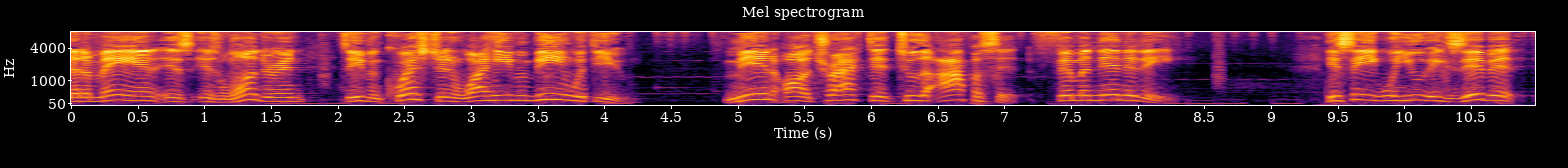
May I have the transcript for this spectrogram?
that a man is is wondering to even question why he even being with you. Men are attracted to the opposite, femininity. You see, when you exhibit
